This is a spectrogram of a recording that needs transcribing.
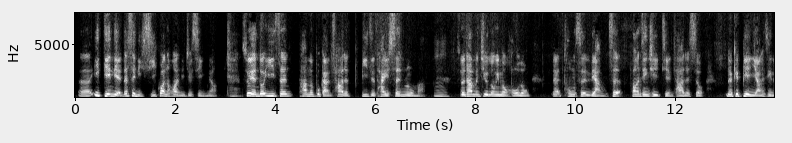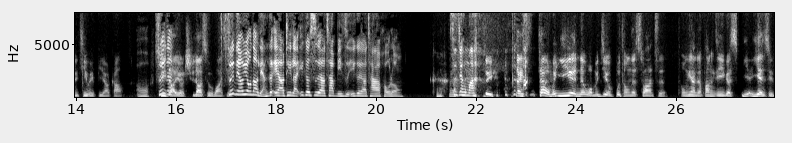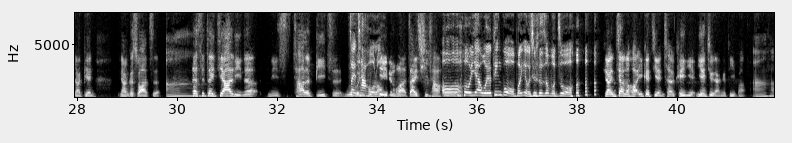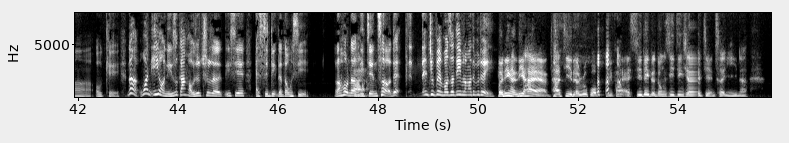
呃，一点点，但是你习惯的话，你就行了。嗯。所以很多医生他们不敢插的鼻子太深入嘛，嗯。所以他们就弄一弄喉咙，呃，同时两侧放进去检查的时候，那个变阳性的机会比较高，哦，所以呢最少，有十到十五八所以你要用到两个 ART 来，一个是要插鼻子，一个要插喉咙，是这样吗？所以在在我们医院呢，我们就有不同的刷子，同样的放进一个验验水那边两个刷子，啊，但是在家里呢，你擦了鼻子，如再果你不介意的话，再去擦喉咙。哦呀，我有听过，我朋友就是这么做。这样这样的话，一个检测可以研研究两个地方。啊哈，OK，那万一哦，你是刚好就吃了一些 acidic 的东西，然后呢，啊你检测那那就变 positive 了吗？对不对？本宁很厉害哎，他记得如果你放 acidic 的东西进去那个检测仪呢，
